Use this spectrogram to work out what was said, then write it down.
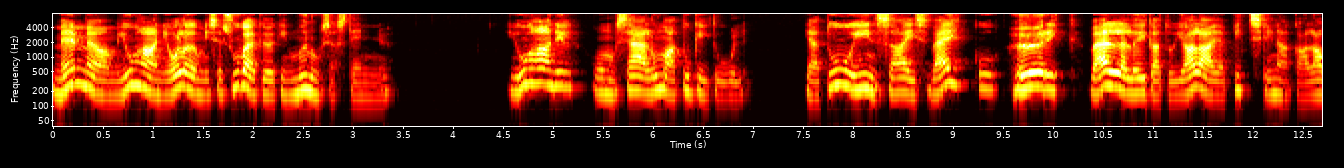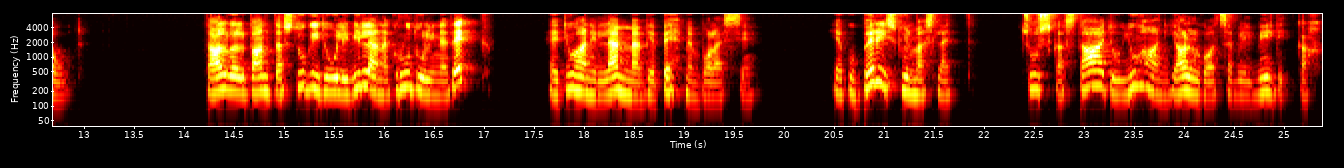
memme om Juhani olemise suveköögin mõnusast ennü. Juhanil om sääl oma tugituul ja tuu iin sais väiku, höörik, välja lõigatu jala ja pitslinaga laud. talvel pantas tugituuli villane kruuduline tekk, et Juhanil lämmem ja pehmem polessi ja kui päris külmas lätt, tsuskas Taadu Juhani jalgu otsa veel vildikah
